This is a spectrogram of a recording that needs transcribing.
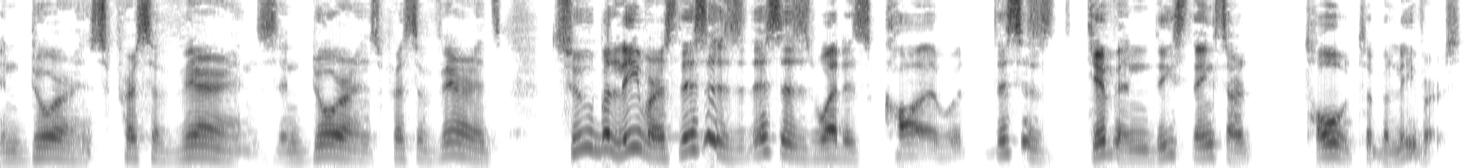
endurance, perseverance, endurance, perseverance to believers? This is this is what is called this is given. These things are told to believers.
